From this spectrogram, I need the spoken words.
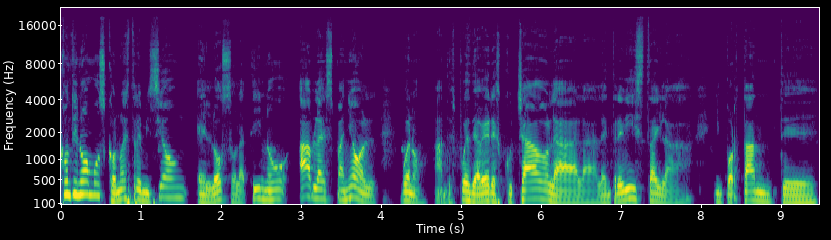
Continuamos con nuestra emisión El oso latino habla español. Bueno, ah, después de haber escuchado la, entrevista y la importante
